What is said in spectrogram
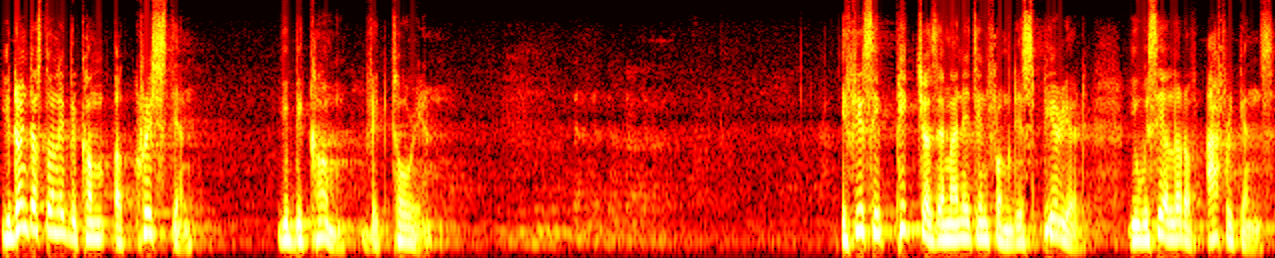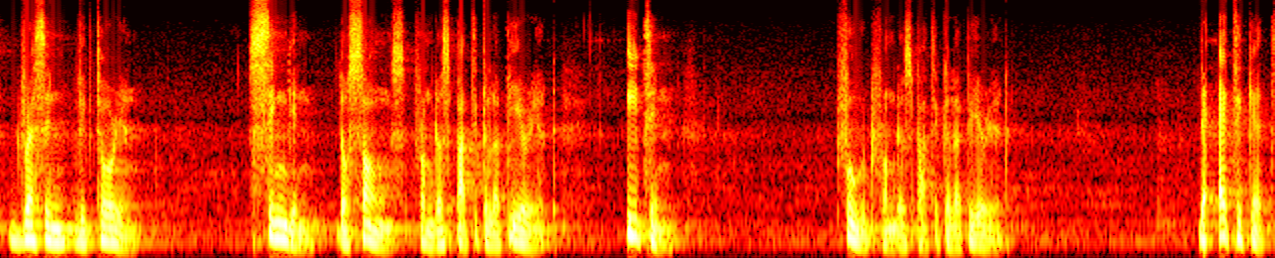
You don't just only become a Christian, you become Victorian. If you see pictures emanating from this period, you will see a lot of Africans dressing Victorian, singing those songs from this particular period eating food from this particular period. The etiquette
